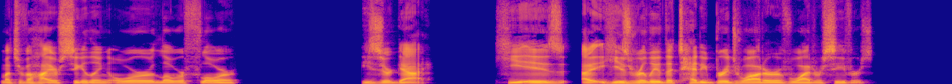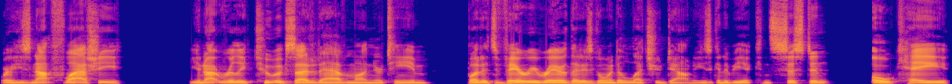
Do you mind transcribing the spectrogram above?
much of a higher ceiling or lower floor, he's your guy. He is uh, he's really the Teddy Bridgewater of wide receivers, where he's not flashy. You're not really too excited to have him on your team, but it's very rare that he's going to let you down. He's going to be a consistent, okay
